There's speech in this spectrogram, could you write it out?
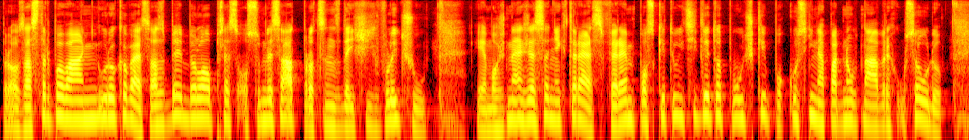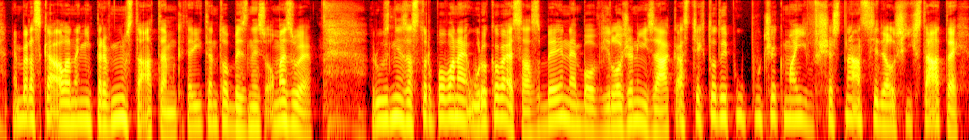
Pro zastrpování úrokové sazby bylo přes 80% zdejších voličů. Je možné, že se některé z firm poskytující tyto půjčky pokusí napadnout návrh u soudu. Nebraska ale není prvním státem, který tento biznis omezuje. Různě zastropované úrokové sazby nebo vyložený zákaz těchto typů půjček mají v 16 dalších státech.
